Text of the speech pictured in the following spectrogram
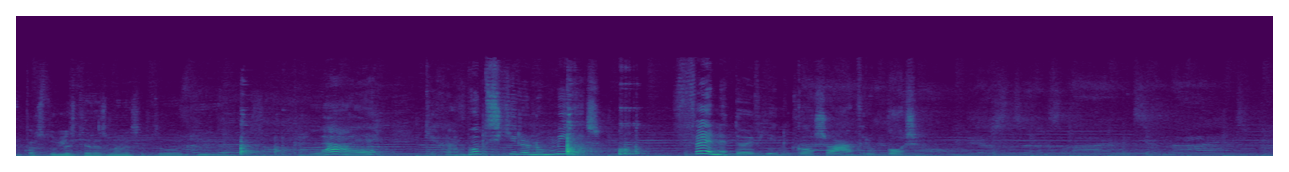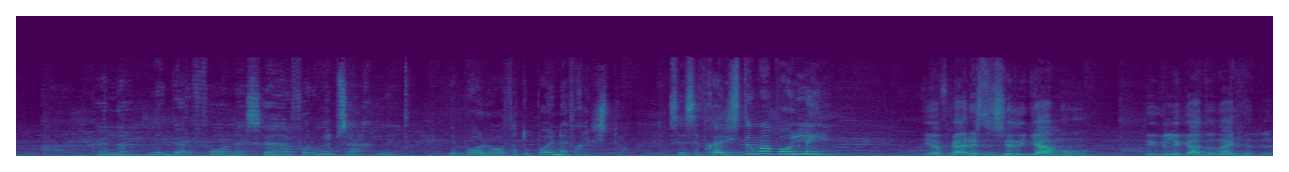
Οι παστούλες κερασμένες από το κύριο. Καλά, ε, και γαμπό τι χειρονομίε. Φαίνεται ο ευγενικός ο άνθρωπος. Καλά, μην καρφώνεσαι, αφορμή ψάχνει. Δεν μπορώ, θα του πω ένα ευχαριστώ. Σας ευχαριστούμε πολύ. Η ευχαρίστηση δικιά μου. Τη γλύκα του να έχετε.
